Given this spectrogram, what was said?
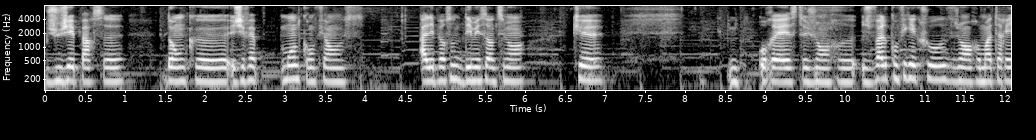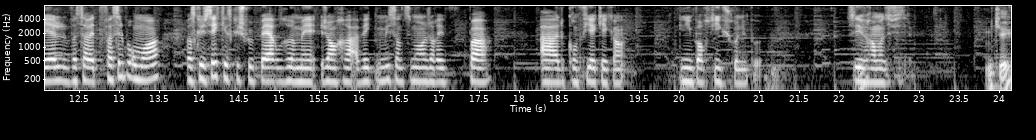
jugé par ça. Donc, euh, j'ai fait moins de confiance à les personnes d'aimer mes sentiments que au reste, genre, euh, je vais le confier quelque chose, genre matériel, ça va être facile pour moi parce que je sais qu'est-ce que je peux perdre, mais genre avec mes sentiments, j'arrive pas à le confier à quelqu'un, n'importe qui que je connais pas. C'est vraiment difficile. OK.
